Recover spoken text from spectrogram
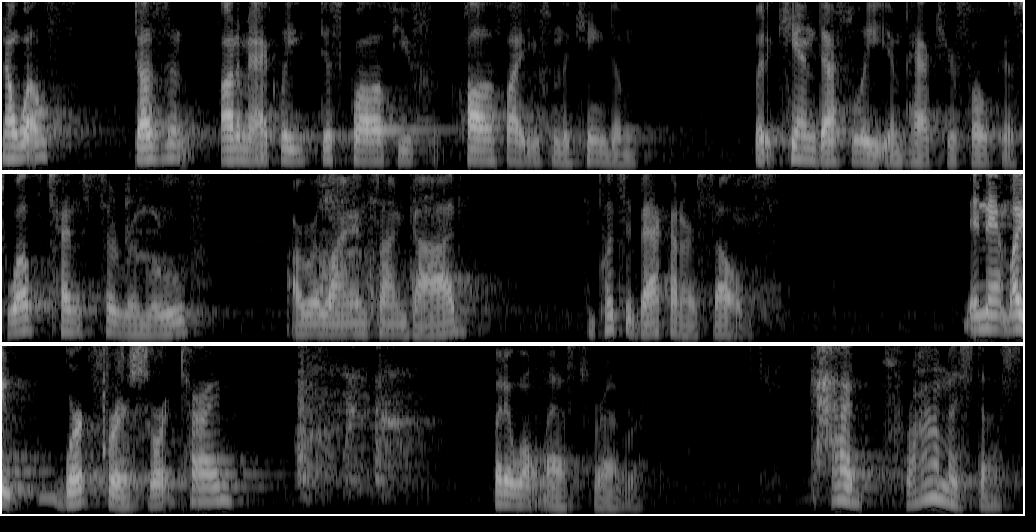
Now, wealth doesn't automatically disqualify you, qualify you from the kingdom, but it can definitely impact your focus. Wealth tends to remove our reliance on God and puts it back on ourselves. And that might work for a short time, but it won't last forever. God promised us.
